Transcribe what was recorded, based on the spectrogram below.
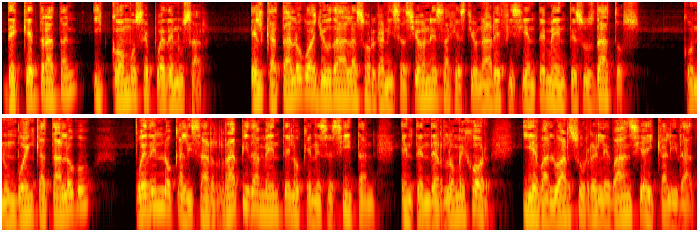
de qué tratan y cómo se pueden usar. El catálogo ayuda a las organizaciones a gestionar eficientemente sus datos. Con un buen catálogo, pueden localizar rápidamente lo que necesitan, entenderlo mejor y evaluar su relevancia y calidad.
